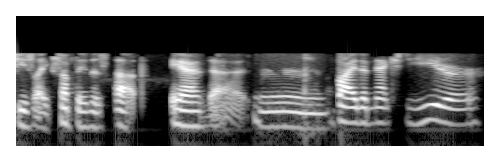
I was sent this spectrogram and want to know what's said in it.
she's like, something is up, and uh Mm. by the next year,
